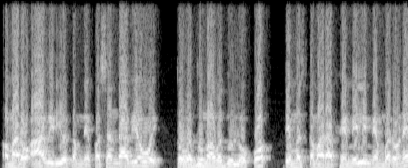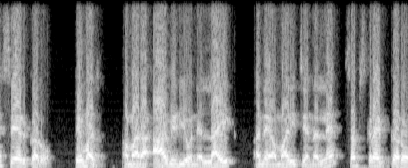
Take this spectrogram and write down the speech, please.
અમારો આ વીડિયો તમને પસંદ આવ્યો હોય, તો વધુમાં વધુ લોકો તેમજ તમારા ફેમિલી મેમ્બરોને શેર કરો. તેમજ અમારા આ વિડીયોને લાઈક અને અમારી ચેનલને સબસ્ક્રાઇબ કરો.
